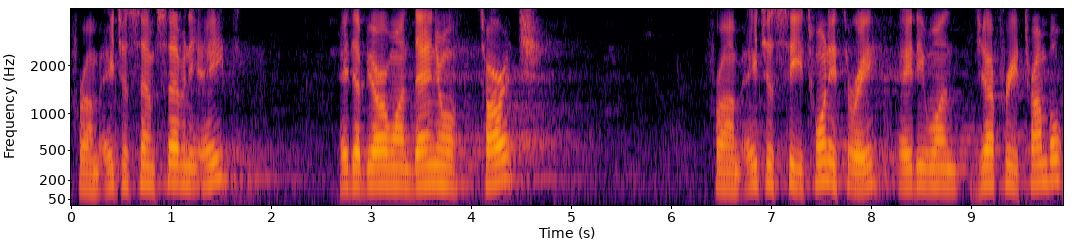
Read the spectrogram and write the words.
from HSM 78 AWR 1 Daniel Tarich, from HSC 23, AD1 Jeffrey Trumble.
